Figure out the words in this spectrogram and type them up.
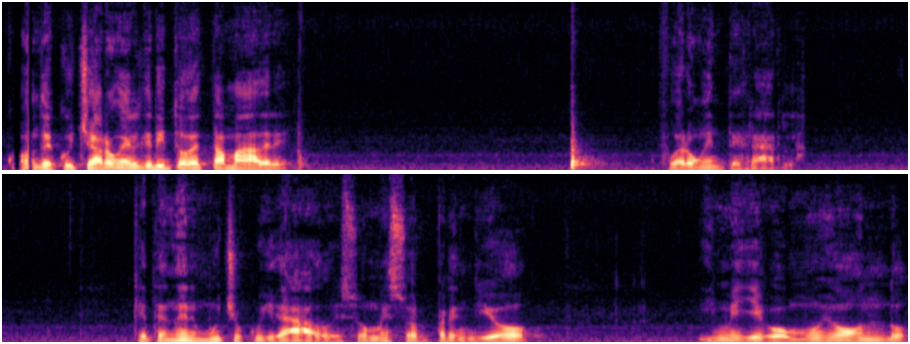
cuando escucharon el grito de esta madre, fueron a enterrarla. Hay que tener mucho cuidado, eso me sorprendió y me llegó muy hondo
